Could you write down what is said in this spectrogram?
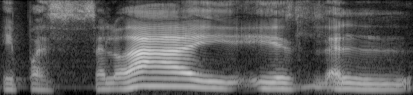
Y pues se lo da y, y el,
